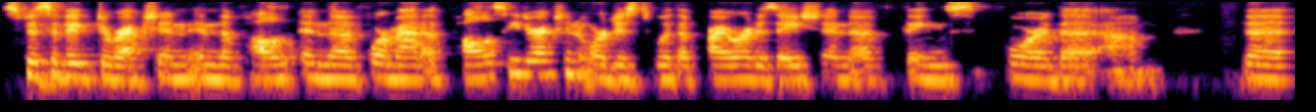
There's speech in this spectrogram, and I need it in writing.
specific direction in the pol- in the format of policy direction, or just with a prioritization of things for the um, the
